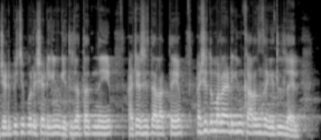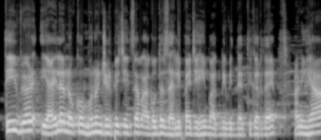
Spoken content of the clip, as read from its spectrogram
झेडपीची परीक्षा ठिकाणी घेतली जातात नाही. आचारसंहिता लागते. अशी तुम्हाला या ठिकाणी कारण सांगितलं जाईल. ती वेळ यायला नको म्हणून झेडपीची एक्झाम अगोदर झाली पाहिजे ही मागणी विद्यार्थी करत आहे. आणि ह्या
